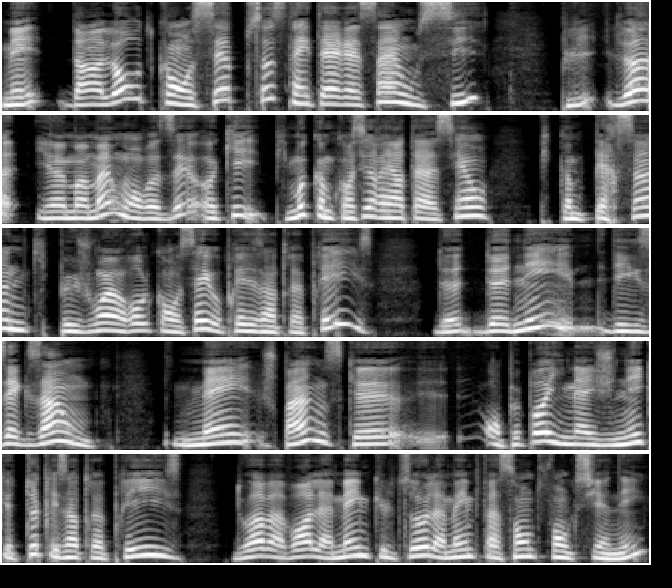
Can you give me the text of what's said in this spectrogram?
Mais dans l'autre concept, ça, c'est intéressant aussi. Puis là, il y a un moment où on va dire, OK, puis moi, comme conseiller d'orientation, puis comme personne qui peut jouer un rôle conseil auprès des entreprises, de donner des exemples. Mais je pense qu'on euh, ne peut pas imaginer que toutes les entreprises doivent avoir la même culture, la même façon de fonctionner.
